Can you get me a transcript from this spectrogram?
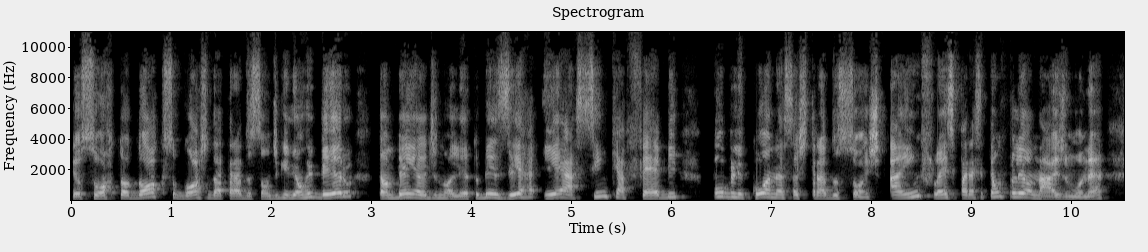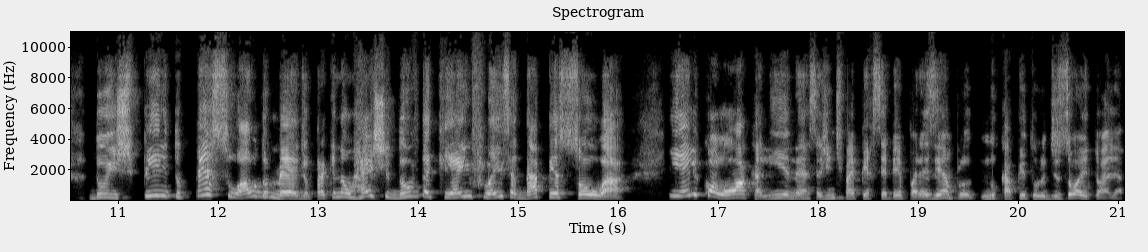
Eu sou ortodoxo, gosto da tradução de Guilhão Ribeiro, também é de Noleto Bezerra, e é assim que a FEB publicou nessas traduções. A influência parece até um pleonasmo, né? Do espírito pessoal do médium, para que não reste dúvida que é a influência da pessoa. E ele coloca ali, né, se a gente vai perceber, por exemplo, no capítulo 18, olha,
